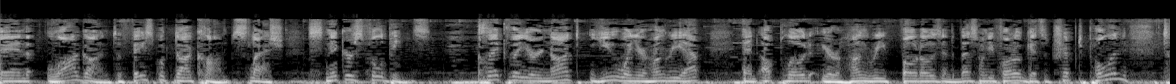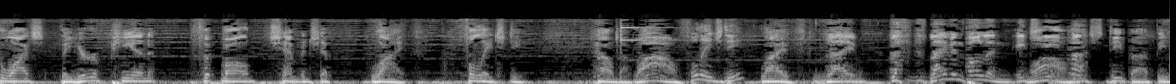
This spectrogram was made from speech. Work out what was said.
and log on to facebook.com slash Snickers Philippines. Click the You're Not You When You're Hungry app and upload your hungry photos. And the best hungry photo gets a trip to Poland to watch the European Football Championship live. Full HD. How about Wow, full HD? Live. Live. Live in Poland, HD. Wow, HD, papi.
